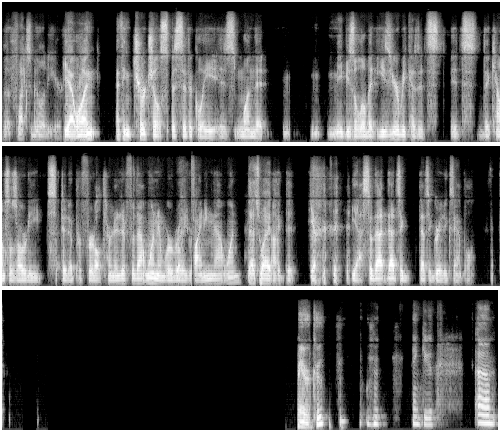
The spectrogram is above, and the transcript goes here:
the flexibility here. Yeah, well, I think Churchill specifically is one that maybe is a little bit easier because it's it's the council's already selected a preferred alternative for that one, and we're really refining that one. That's why I uh, picked uh, it. Yep. yeah. So that that's a that's a great example. Mayor Kou. Thank you. Um,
